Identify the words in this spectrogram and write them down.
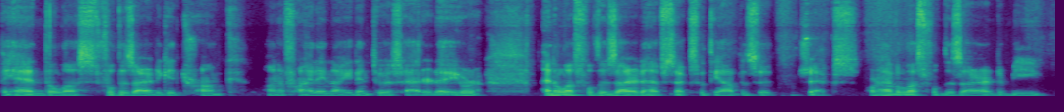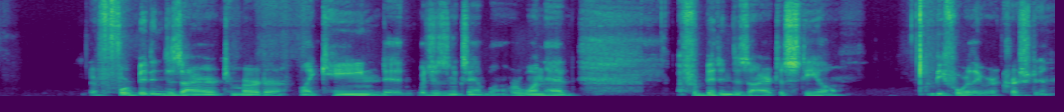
they had the lustful desire to get drunk on a Friday night into a Saturday, or had a lustful desire to have sex with the opposite sex, or have a lustful desire to be a forbidden desire to murder, like Cain did, which is an example, or one had a forbidden desire to steal before they were a Christian.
